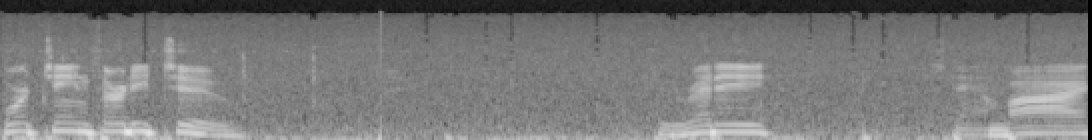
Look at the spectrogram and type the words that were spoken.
Fourteen thirty-two. You ready? Stand by.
